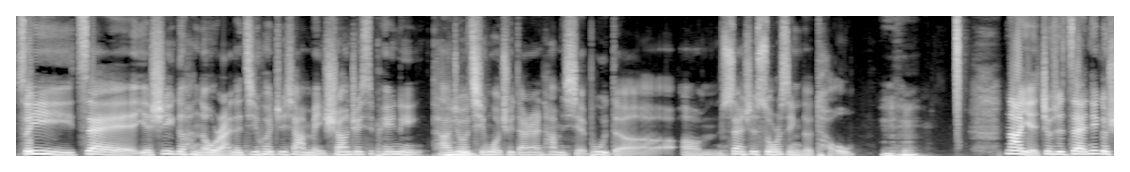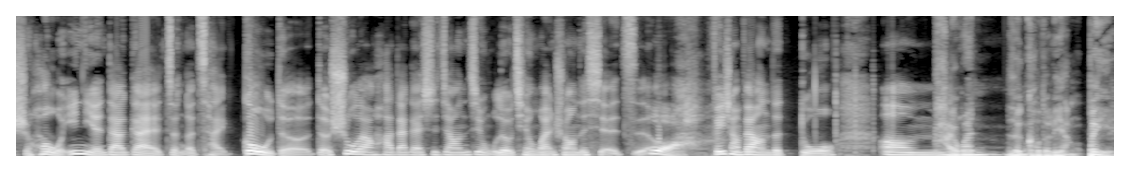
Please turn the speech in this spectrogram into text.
所以在也是一个很偶然的机会之下，美商他就请我去担任他们鞋部的，嗯，嗯，算是 sourcing 的头。嗯哼。那也就是在那个时候，我一年大概整个采购的的数量，它大概是将近五六千万双的鞋子，哇，非常非常的多，嗯，台湾人口的两倍。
